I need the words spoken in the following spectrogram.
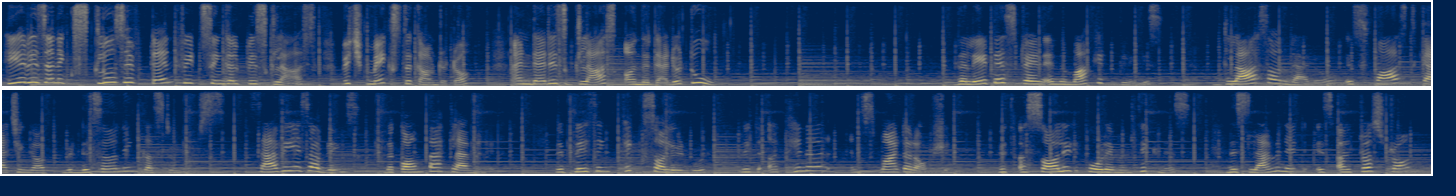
Here is an exclusive 10 feet single piece glass which makes the countertop and there is glass on the dado too. The latest trend in the marketplace, glass on dado is fast catching up with discerning customers. Saviesa brings the compact laminate, replacing thick solid wood with a thinner and smarter option. With a solid 4 mm thickness, this laminate is ultra strong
